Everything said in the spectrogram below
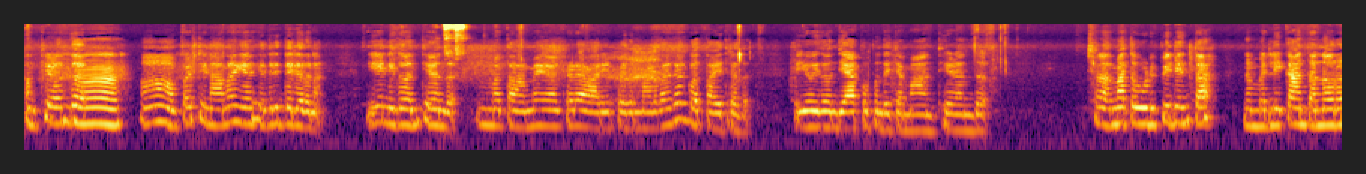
ಅಂತ ಹೇಳಂದ. ಹಾಂ. ಫಸ್ಟ್ ನಾನಾಗ ಹೆದರಿದ್ದೆ ರೀ ಅದನ್ನ. ಏನಿದು ಅಂತ ಹೇಳಂದ. ಮತ್ತ ಆಮೇಲೆ ಆ ಕಡೆ ಆರಿಪ ಇದನ್ನ ಮಾಡಿದಾಗ ಗೊತ್ತಾಯ್ತ್ರಿ ಅದು. ಅಯ್ಯೋ ಇದೊಂದು ಯಾಪ ಬಂದೈತಮ್ಮ ಅಂತ ಹೇಳಂದು. ಚಲೋ ಮತ್ತೆ ಉಡುಪಿಲಿಂತ ನಮ್ಮ ಕಾಂತ ಅಂತ ಅನ್ನೋರು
